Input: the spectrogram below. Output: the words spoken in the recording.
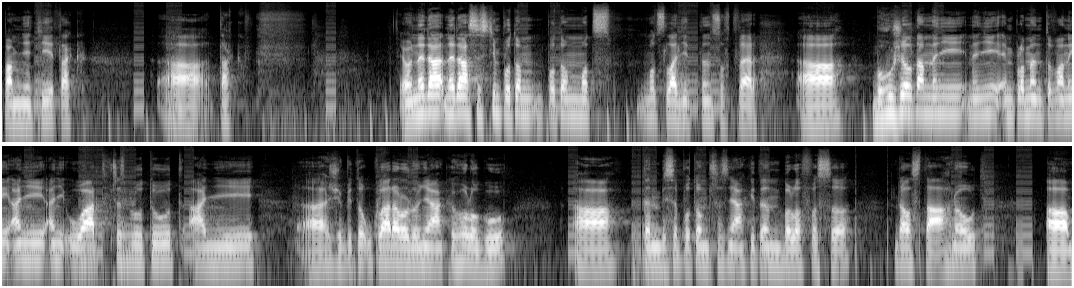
paměti, tak, uh, tak jo, nedá, nedá se s tím potom, potom moc, moc ladit ten software. Bohužel tam není, není implementovaný ani, ani UART přes Bluetooth, ani že by to ukládalo do nějakého logu. A ten by se potom přes nějaký ten BLFS dal stáhnout, a,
